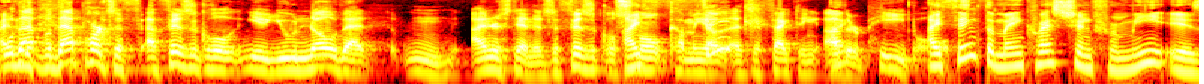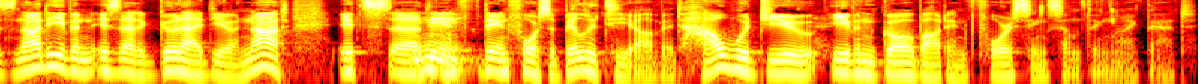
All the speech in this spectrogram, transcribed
Well, that but that part's a, a physical. You you know that. mm, I understand. There's a physical I smoke coming out that's affecting other people. I think the main question for me is not even is that a good idea or not. It's uh, the, en- the enforceability of it. How would you even go about enforcing something like that?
